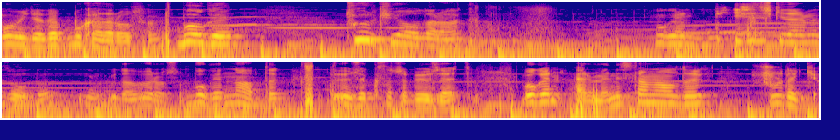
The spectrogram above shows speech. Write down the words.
bu videoda bu kadar olsun. Bugün Türkiye olarak Bugün ilişkilerimiz oldu. Bugün bir daha böyle olsun. Bugün ne yaptık? Bir özet kısaca bir özet. Bugün Ermenistan aldık. Şuradaki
